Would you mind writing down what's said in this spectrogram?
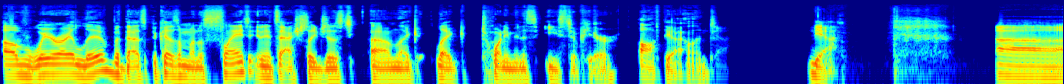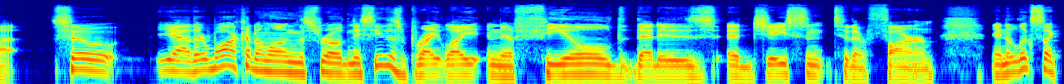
of where I live, but that's because I'm on a slant and it's actually just um, like like 20 minutes east of here off the island. Yeah. Uh so yeah, they're walking along this road and they see this bright light in a field that is adjacent to their farm. And it looks like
